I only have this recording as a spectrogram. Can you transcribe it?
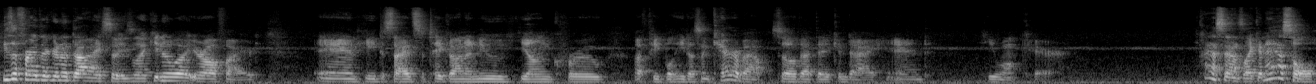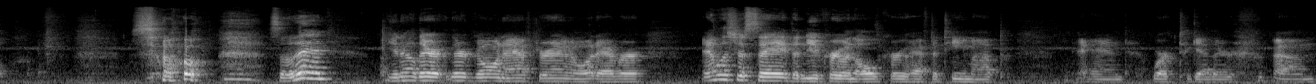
He's afraid they're gonna die, so he's like, you know what, you're all fired. And he decides to take on a new young crew of people he doesn't care about so that they can die, and he won't care. Kind of sounds like an asshole. So, so then, you know, they're they're going after him and whatever. And let's just say the new crew and the old crew have to team up and work together. Um,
